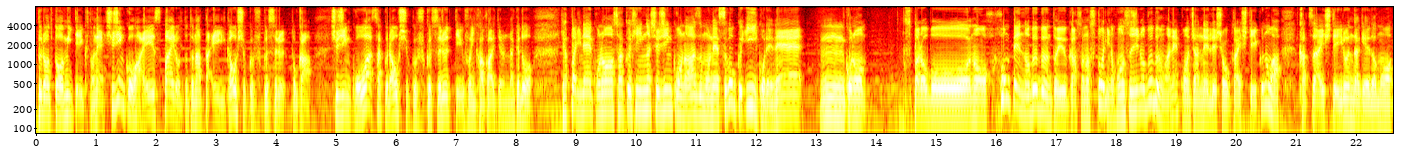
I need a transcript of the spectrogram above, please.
プロットを見ていくとね、主人公はエースパイロットとなったエリカを祝福するとか、主人公は桜を祝福するっていう風に書かれてるんだけど、やっぱりね、この作品の主人公のアズもね、すごくいい子でね、うん、この、スパロボの本編の部分というか、そのストーリーの本筋の部分はね、このチャンネルで紹介していくのは割愛しているんだけれども、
